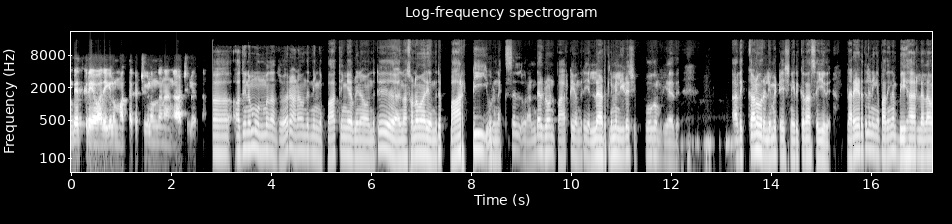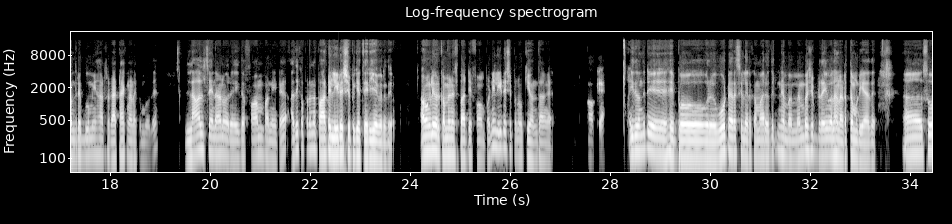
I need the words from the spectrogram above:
அம்பேத்கரியவாதிகளும் மத்த கட்சிகளும் தானே அங்க ஆட்சியில இருக்காங்க. அது என்னமோ உண்மதான் தோழர். ஆனா வந்துட்டு நீங்க பார்த்தீங்க அப்படின்னா வந்துட்டு, அது நான் சொன்ன மாரி வந்துட்டு பார்ட்டி ஒரு நக்சல் ஒரு அண்டர் கிரவுண்ட் பார்ட்டி வந்துட்டு எல்லா இடத்துலயுமே லீடர்ஷிப் போக முடியாது. அதுக்கான ஒரு லிமிட்டேஷன் இருக்க தான் செய்யுது. நெறைய இடத்துல நீங்க பார்த்தீங்கன்னா, பீகார்லலாம் வந்துட்டு பூமி ஹார்ஸோட அட்டாக் நடக்கும்போது, லால் சேனான்னு ஒரு இத ஃபார்ம் பண்ணிட்டு, அதுக்கப்புறம் தான் பார்ட்டி லீடர்ஷிப்புக்கே தெரிய வருது. அவங்களே ஒரு கம்யூனிஸ்ட் பார்ட்டி ஃபார்ம் பண்ணி லீடர்ஷிப்ப நோக்கி வந்தாங்க. ஓகே. இது வந்துட்டு இப்போ ஒரு ஓட்டு அரசியல் இருக்க மாரி வந்துட்டு நம்ம மெம்பர்ஷிப் டிரைவ் எல்லாம் நடத்த முடியாது. ஆ ஸோ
